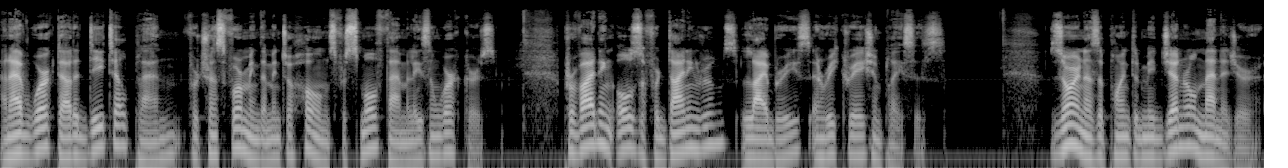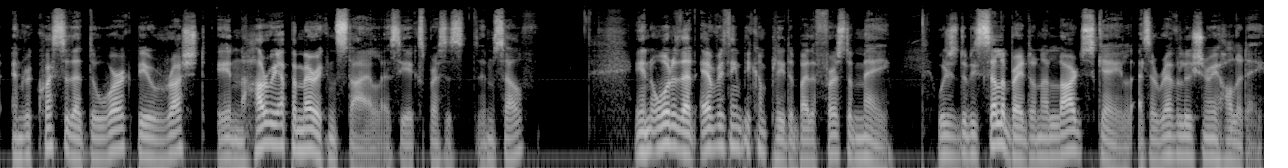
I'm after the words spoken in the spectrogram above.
and I have worked out a detailed plan for transforming them into homes for small families and workers, providing also for dining rooms, libraries, and recreation places. Zorin has appointed me general manager and requested that the work be rushed in hurry up American style, as he expresses himself, in order that everything be completed by the 1st of May, which is to be celebrated on a large scale as a revolutionary holiday.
